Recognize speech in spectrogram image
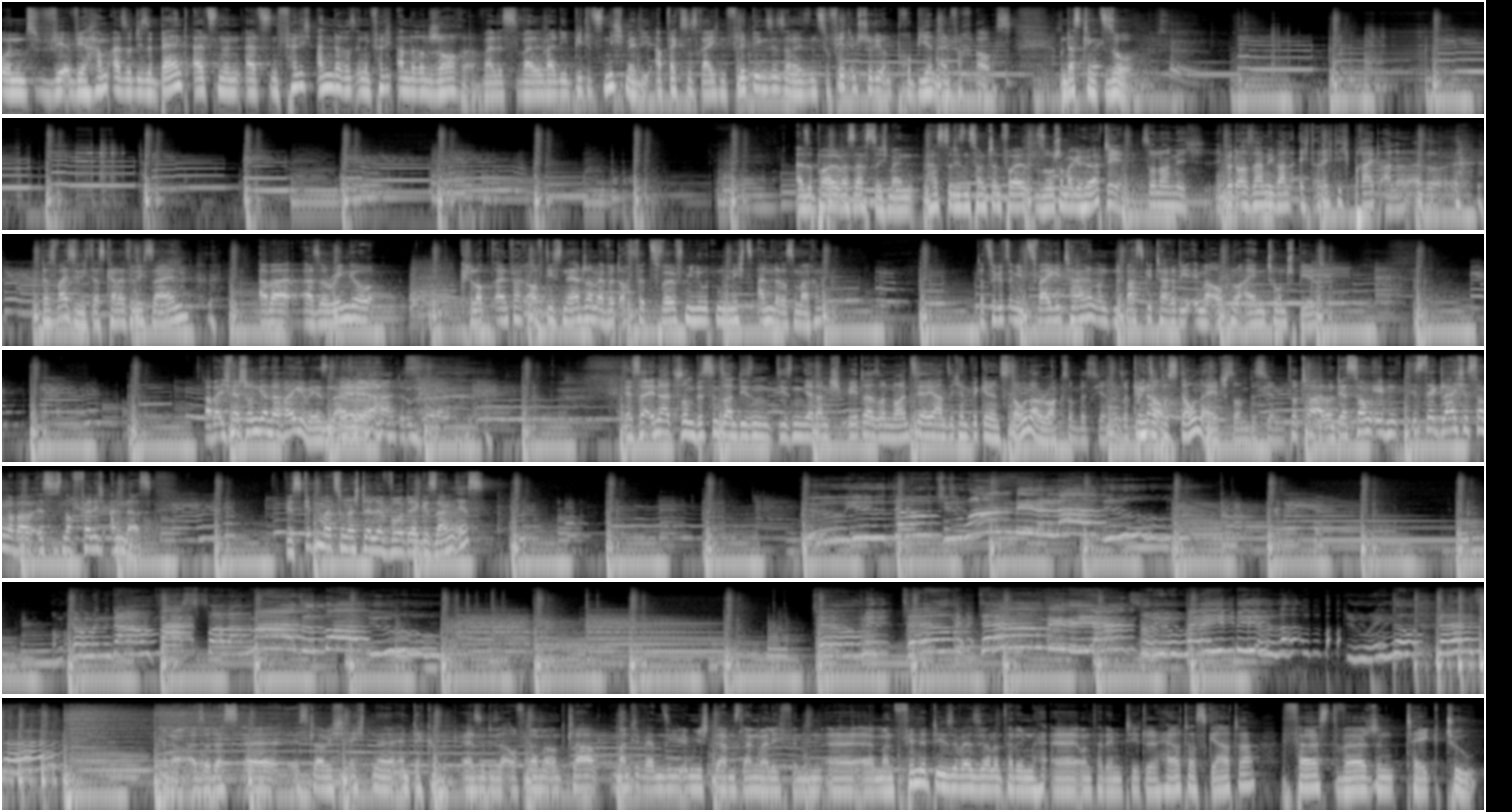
Und wir, wir haben also diese Band als ein, als ein völlig anderes, in einem völlig anderen Genre, weil es, weil, weil die Beatles nicht mehr die abwechslungsreichen Flippigen sind, sondern die sind zu viert im Studio und probieren einfach aus. Und das klingt so. Also Paul, was sagst du? Ich meine, hast du diesen Song schon vorher so schon mal gehört? Nee, so noch nicht. Ich würde auch sagen, die waren echt richtig breit alle. Also Das weiß ich nicht, das kann natürlich sein. Aber also Ringo kloppt einfach auf die Snare Drum, er wird auch für zwölf Minuten nichts anderes machen. Dazu gibt es irgendwie zwei Gitarren und eine Bassgitarre, die immer auch nur einen Ton spielt. Aber ich wäre schon gern dabei gewesen. Also. ja, das, äh, es erinnert so ein bisschen so an diesen, diesen ja dann später so in 90er Jahren sich entwickelnden Stoner Rock so ein bisschen. Also Queens Genau. of the Stone Age so ein bisschen. Total. Und der Song eben ist der gleiche Song, aber es ist noch völlig anders. Wir skippen mal zu einer Stelle, wo der Gesang ist. Also das äh, ist, glaube ich, echt eine Entdeckung, also diese Aufnahme. Und klar, manche werden sie irgendwie sterbenslangweilig finden. Äh, äh, man findet diese Version unter dem, äh, unter dem Titel Helter Skelter, First Version Take Two.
